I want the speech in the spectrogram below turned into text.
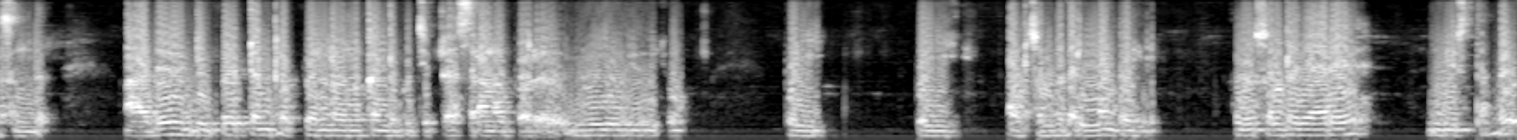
தளபதி பேசுனது அது டிபேட்ன்ற பேர்ல ஒண்ணு கண்டுபிடிச்சு பேசுறாங்க பாரு யூயோ பொய் பொய் அவர் சொல்றது எல்லாம் பொய் அது சொல்றது யாரு news Tamil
